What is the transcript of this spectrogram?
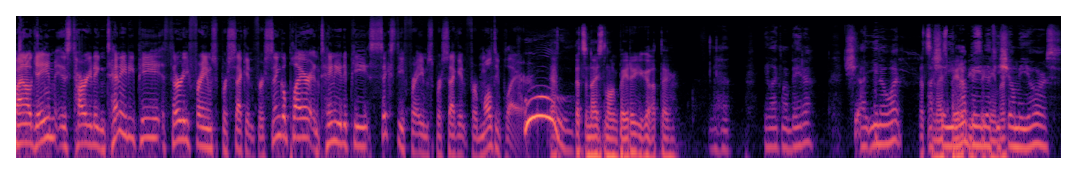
Final game is targeting 1080p 30 frames per second for single player and 1080p 60 frames per second for multiplayer. Ooh. That's a nice long beta you got there. You like my beta? Sh- uh, you know what? That's a I'll nice show you beta, my beta if you show me yours.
